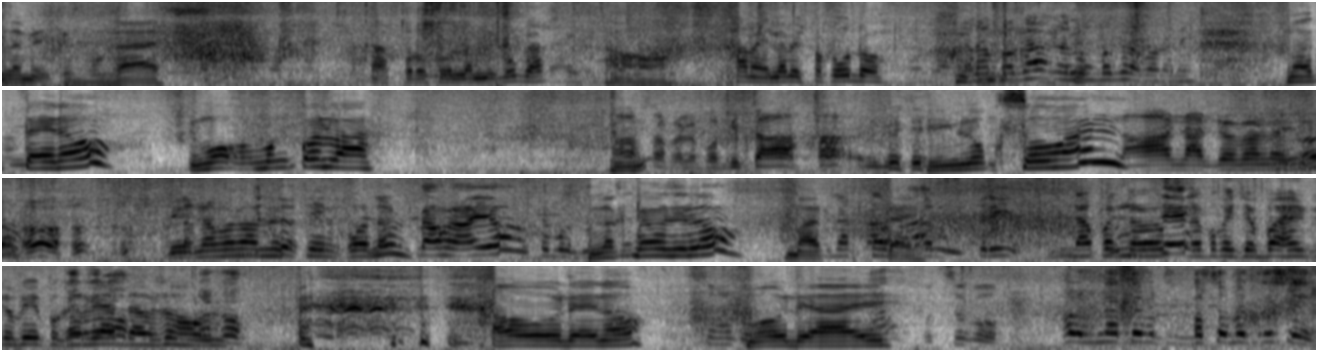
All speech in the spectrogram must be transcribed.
Lamig ka bugas. Ah, puro ko may bugas. Oo. Ah, may lamis pa kudo. Anong baga? Anong baga? Ni. Matay no? Mo mangkon ba? Asa pala pagkita. Yung lukso man. Ana naman na ito. Di naman na mistil ko nun. Tawa ayo. Laktaw sila. Matay. Dapat dapat kayo bahay gabi pagkarga daw sa hall. Oo, de no? Mo de ay. Ano natin basta matras eh.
